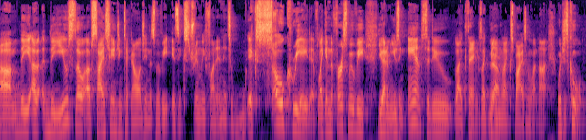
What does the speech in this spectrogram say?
Um, the uh, the use though of size changing technology in this movie is extremely fun and it's it's so creative. Like in the first movie, you had him using ants to do like things, like being Yeah. like spies and whatnot, which is cool.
